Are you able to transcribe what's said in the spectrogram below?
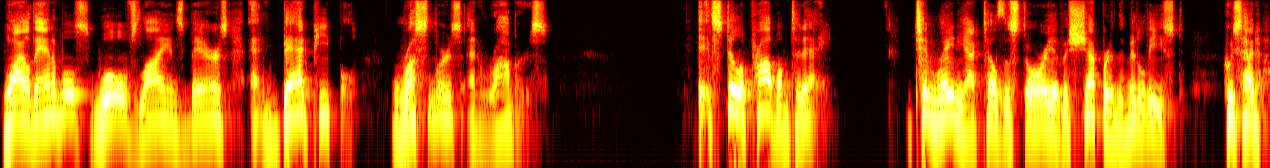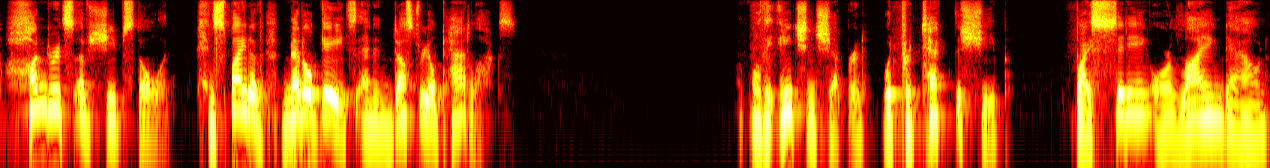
Wild animals, wolves, lions, bears, and bad people, rustlers and robbers. It's still a problem today. Tim Laniak tells the story of a shepherd in the Middle East who's had hundreds of sheep stolen, in spite of metal gates and industrial padlocks. Well, the ancient shepherd would protect the sheep by sitting or lying down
